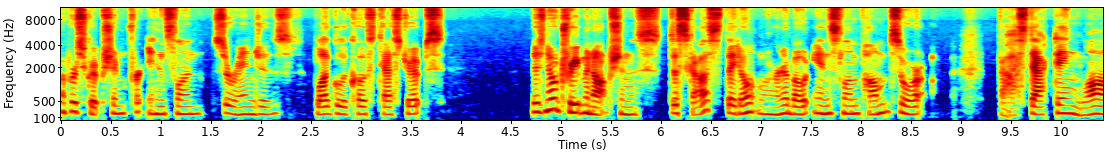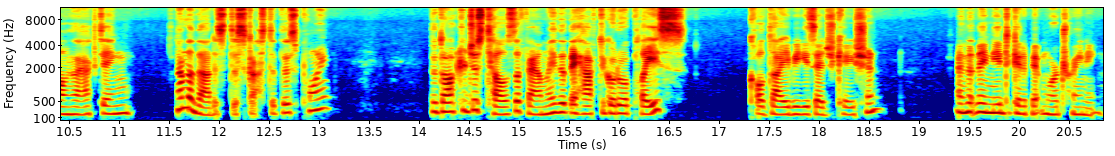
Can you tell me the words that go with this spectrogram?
a prescription for insulin, syringes, blood glucose test strips. There's no treatment options discussed. They don't learn about insulin pumps or fast acting, long acting. None of that is discussed at this point. The doctor just tells the family that they have to go to a place called diabetes education and that they need to get a bit more training.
